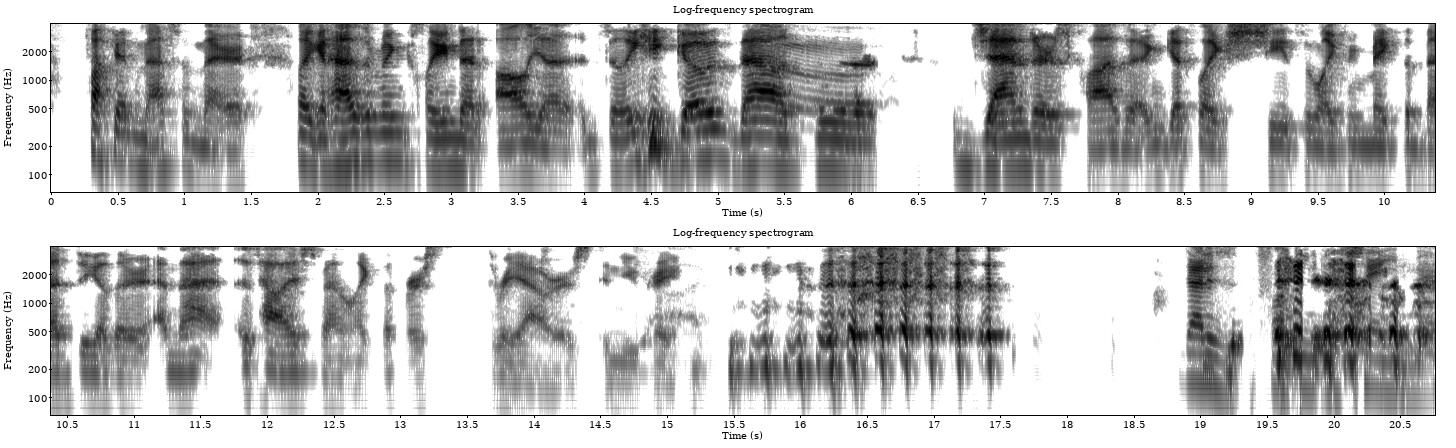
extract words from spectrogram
fucking mess in there. Like it hasn't been cleaned at all yet. And so like, he goes down to the janitor's closet and gets like sheets and like we make the bed together. And that is how I spent like the first three hours in Ukraine. That is fucking insane, man.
